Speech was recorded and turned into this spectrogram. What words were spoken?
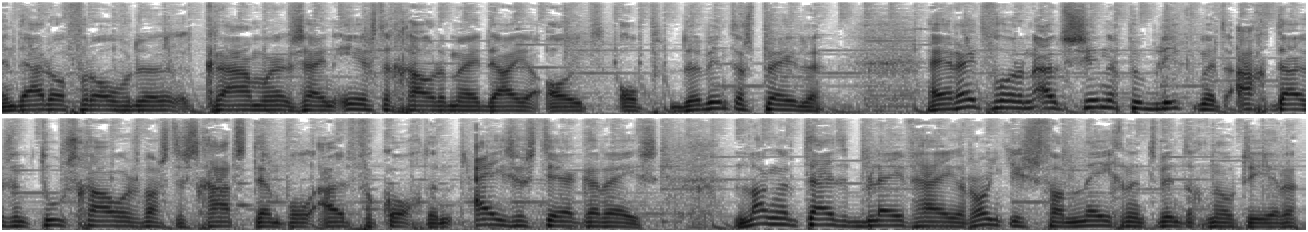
En daardoor veroverde Kramer zijn eerste gouden medaille ooit op de winterspelen. Hij reed voor een uitzinnig publiek. Met 8000 toeschouwers was de schaatstempel uitverkocht. Een ijzersterke race. Lange tijd bleef hij rondjes van 29 noteren.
